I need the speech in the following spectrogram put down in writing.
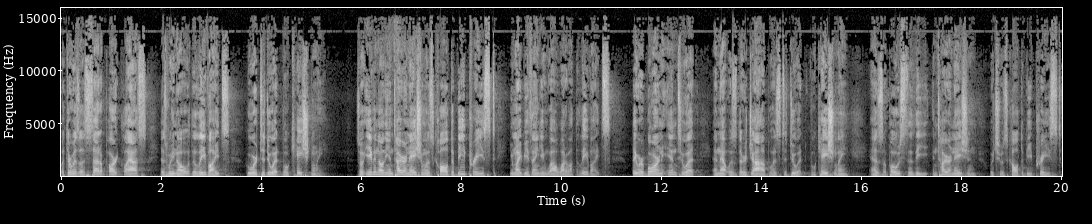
But there was a set apart class, as we know, the Levites, who were to do it vocationally. So even though the entire nation was called to be priests, you might be thinking, well, what about the Levites? They were born into it, and that was their job, was to do it vocationally, as opposed to the entire nation, which was called to be priest.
